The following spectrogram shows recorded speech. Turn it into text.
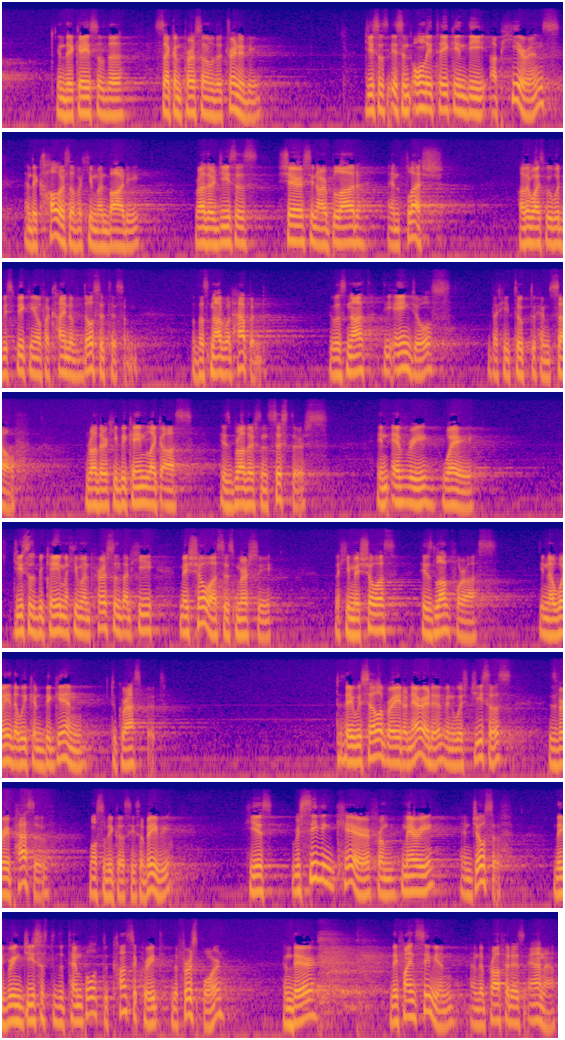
in the case of the second person of the Trinity. Jesus isn't only taking the appearance and the colors of a human body, rather, Jesus shares in our blood and flesh. Otherwise, we would be speaking of a kind of docetism. But that's not what happened. It was not the angels that he took to himself. Rather, he became like us, his brothers and sisters, in every way. Jesus became a human person that he may show us his mercy, that he may show us his love for us in a way that we can begin to grasp it. Today we celebrate a narrative in which Jesus is very passive, mostly because he's a baby. He is receiving care from Mary and Joseph. They bring Jesus to the temple to consecrate the firstborn, and there they find Simeon and the prophetess Anna.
